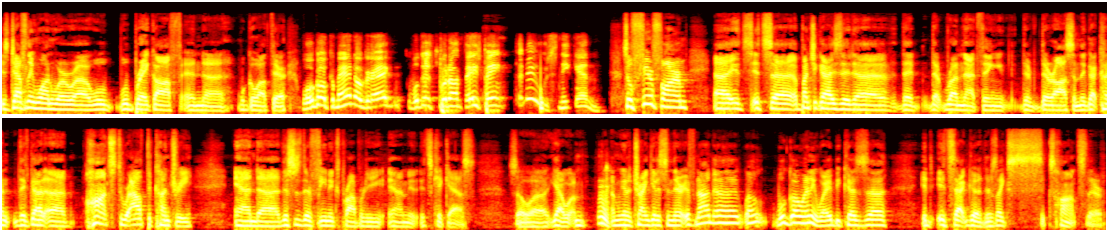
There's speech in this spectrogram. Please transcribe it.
is definitely one where uh, we'll we'll break off and uh, we'll go out there. We'll go commando, Greg. We'll just put on face paint. Do sneak in. So Fear Farm, uh, it's it's uh, a bunch of guys that uh, that that run that thing. They're they're awesome. They've got con- they've got uh, haunts throughout the country, and uh, this is their Phoenix property, and it's kick ass. So uh, yeah, I'm I'm gonna try and get us in there. If not, uh, well, we'll go anyway because uh, it, it's that good. There's like six haunts there.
